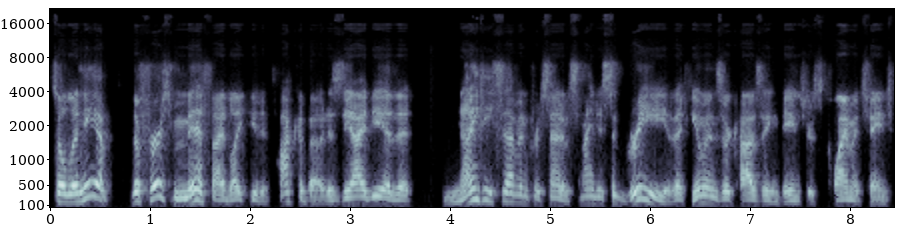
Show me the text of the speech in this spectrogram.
So, Linnea, the first myth I'd like you to talk about is the idea that 97% of scientists agree that humans are causing dangerous climate change.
